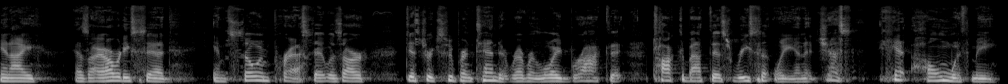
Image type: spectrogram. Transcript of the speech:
And I, as I already said, am so impressed. It was our district superintendent, Reverend Lloyd Brock, that talked about this recently, and it just hit home with me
